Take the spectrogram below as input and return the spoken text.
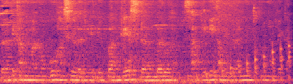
Berarti kami menunggu hasil dari Litbangkes dan baru saat ini kami berani untuk menyampaikan.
